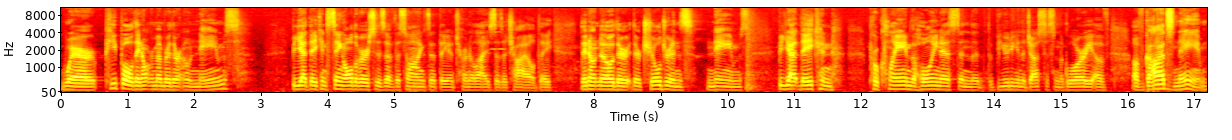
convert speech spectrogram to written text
where people, they don't remember their own names, but yet they can sing all the verses of the songs that they internalized as a child. They, they don't know their, their children's names, but yet they can proclaim the holiness and the, the beauty and the justice and the glory of, of God's name.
